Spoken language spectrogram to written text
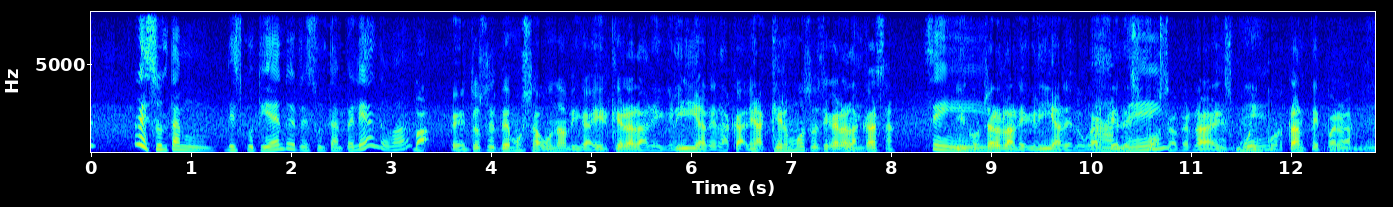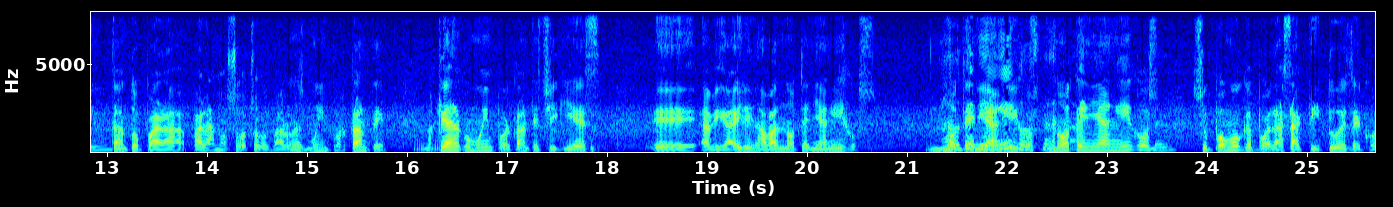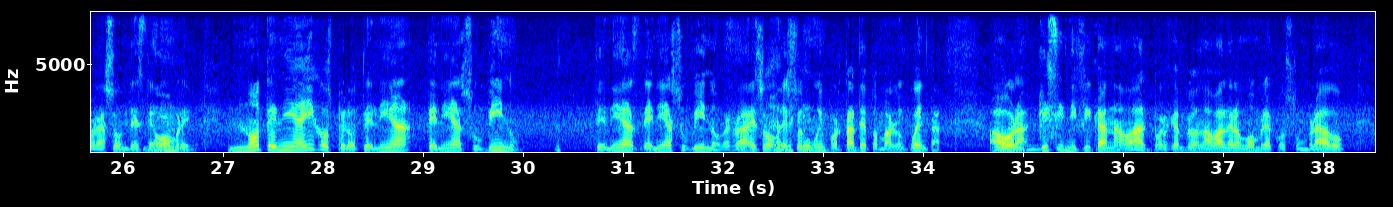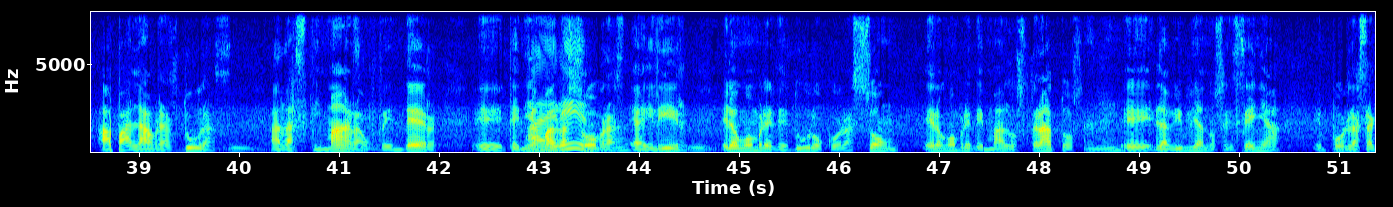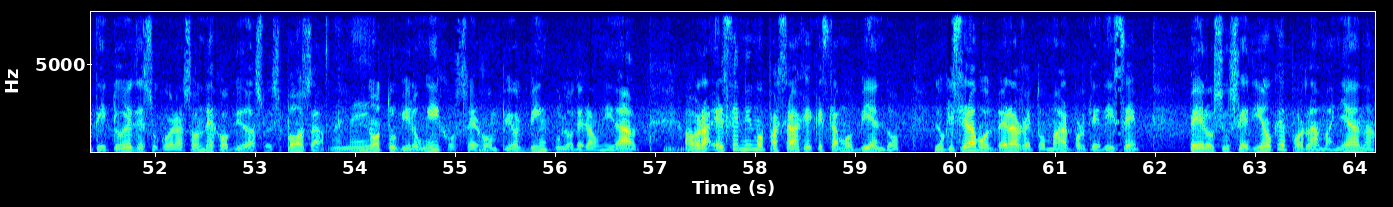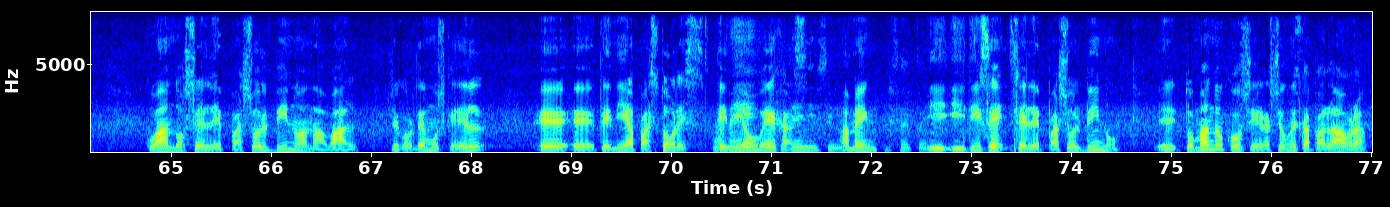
resultan discutiendo y resultan peleando, ¿va? Va, entonces vemos a una Abigail que era la alegría de la casa. Mira, qué hermoso es llegar a la casa Sí. y encontrar la alegría del hogar que es la esposa, ¿verdad? Es muy importante para, Amén. tanto para, para nosotros, los varones, muy importante. Aquí hay algo muy importante, Chiqui, es eh, Abigail y Nabal no tenían hijos. No, No tenían, tenían hijos. No tenían hijos, supongo que por las actitudes del corazón de este hombre. No tenía hijos, pero tenía, tenía su vino. Tenía, tenía su vino, ¿verdad? Eso, eso es muy importante tomarlo en cuenta. Ahora. ¿qué significa Nabal? Por ejemplo, Nabal era un hombre acostumbrado a palabras duras, a lastimar, a ofender, eh, tenía A malas herir, obras, a herir. Era un hombre de duro corazón, era un hombre de malos tratos. Eh, la Biblia nos enseña, eh, por las actitudes de su corazón, dejó viuda a su esposa. Amén. No tuvieron hijos, se rompió el vínculo de la unidad. Ahora, este mismo pasaje que estamos viendo, lo quisiera volver a retomar porque dice, pero sucedió que por la mañana, cuando se le pasó el vino a Nabal, recordemos que él eh, eh, tenía pastores, tenía ovejas, Sí, sí. amén. Y, y dice, se le pasó el vino. Eh, tomando en consideración esta palabra,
